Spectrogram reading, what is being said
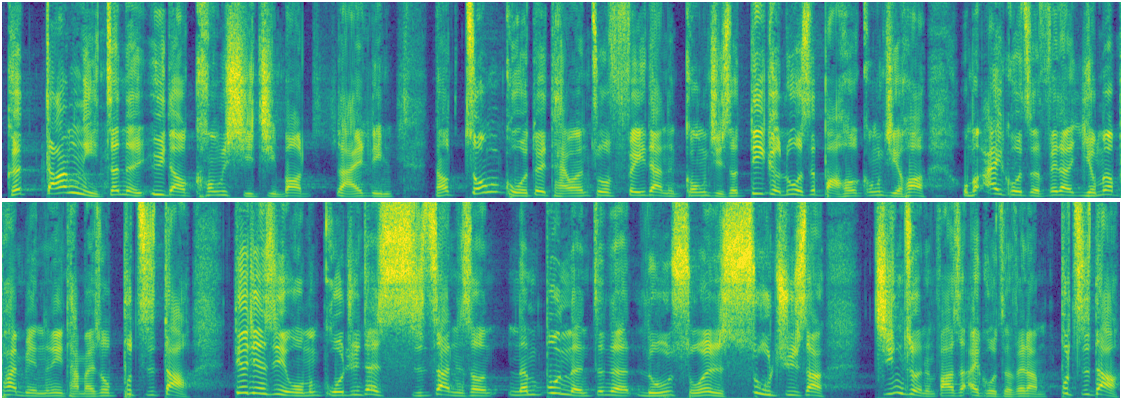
可当你真的遇到空袭警报来临，然后中国对台湾做飞弹的攻击的时候，第一个如果是饱和攻击的话，我们爱国者飞弹有没有判别能力？坦白说不知道。第二件事情，我们国军在实战的时候能不能真的如所谓的数据上？精准的发射爱国者飞弹，不知道。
